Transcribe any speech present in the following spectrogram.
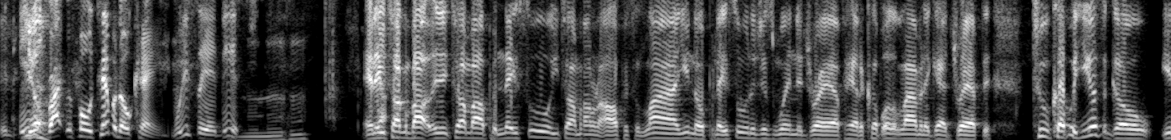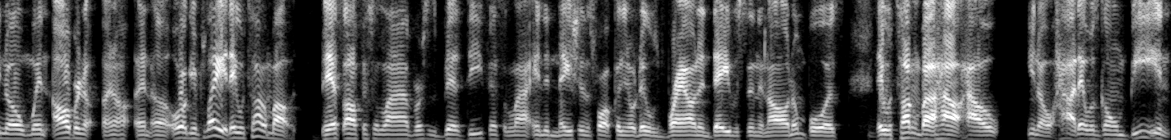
And even Yeah. right before Thibodeaux came, we said this. Mhm. And they talking about and you talking about Penei Sewell, you talking about on the offensive line. You know, Penei Sewell just went in the draft, had a couple other linemen that got drafted. Two couple years ago, you know, when Auburn and, and uh, Oregon played, they were talking about best offensive line versus best defensive line in the nation as far because you know there was Brown and Davidson and all them boys. They were talking about how how you know how that was gonna be and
